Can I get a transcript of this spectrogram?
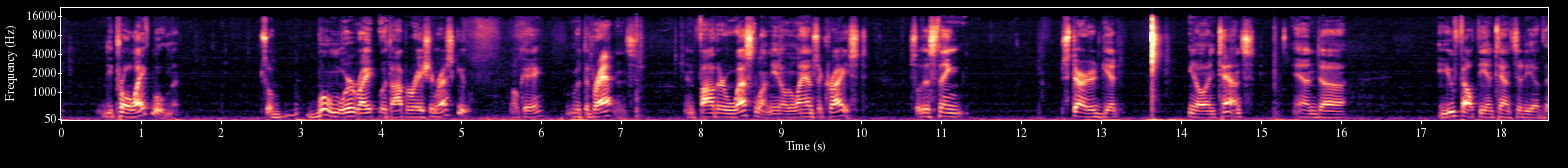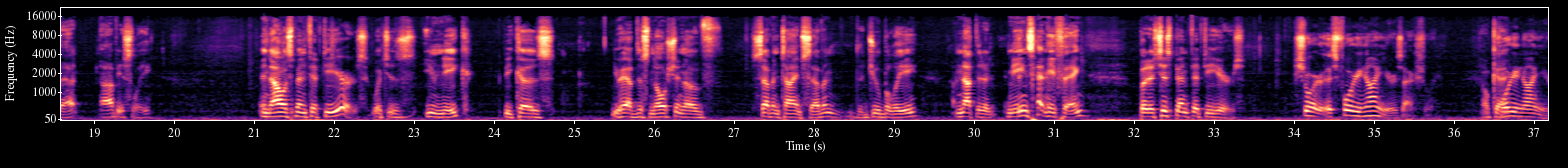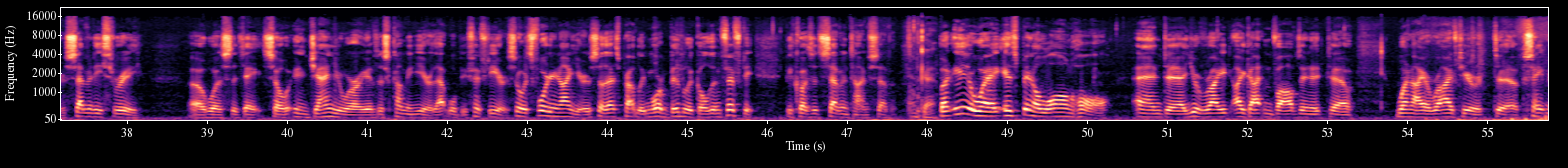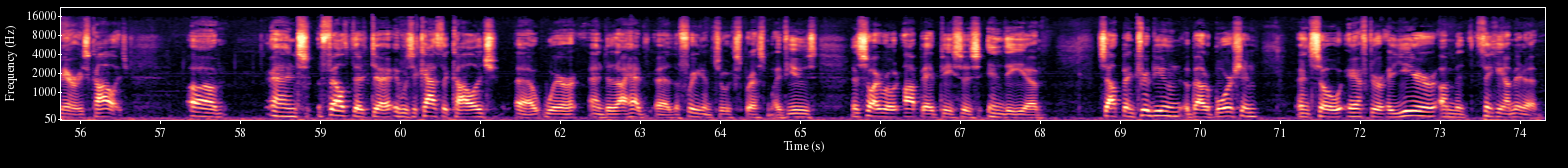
the pro life movement. So, boom, we're right with Operation Rescue, okay, with the Brattons and Father Weslin, you know, the Lambs of Christ. So this thing started get, you know, intense, and uh, you felt the intensity of that, obviously. And now it's been 50 years, which is unique because you have this notion of seven times seven, the Jubilee. Not that it means anything, but it's just been 50 years. Shorter, it's 49 years actually. Okay. 49 years, 73 uh, was the date. So in January of this coming year, that will be 50 years. So it's 49 years, so that's probably more biblical than 50 because it's seven times seven. Okay. But either way, it's been a long haul. And uh, you're right, I got involved in it uh, when I arrived here at uh, St. Mary's College. Um, and felt that uh, it was a Catholic college uh, where, and that I had the freedom to express my views. And so I wrote op ed pieces in the uh, South Bend Tribune about abortion. And so after a year, I'm thinking I'm in a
